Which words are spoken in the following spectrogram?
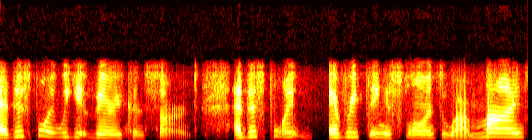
At this point, we get very concerned. At this point, everything is flowing through our minds.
